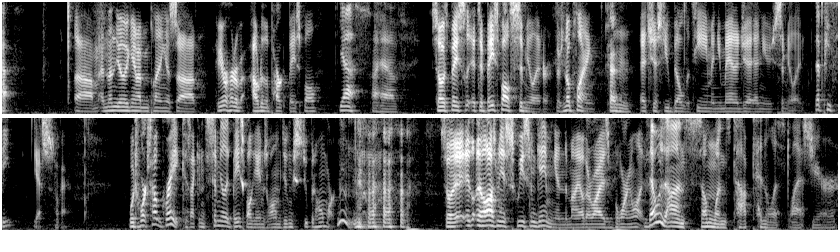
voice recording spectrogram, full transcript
Um, and then the other game I've been playing is uh, have you ever heard of Out of the Park Baseball? yes I have So it's basically it's a baseball simulator. There's no playing. Okay. It's just you build a team and you manage it and you simulate. Is that PC? Yes. Okay. Which works out great because I can simulate baseball games while I'm doing stupid homework. Hmm. so it, it allows me to squeeze some gaming into my otherwise boring life. That was on someone's top 10 list last year.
